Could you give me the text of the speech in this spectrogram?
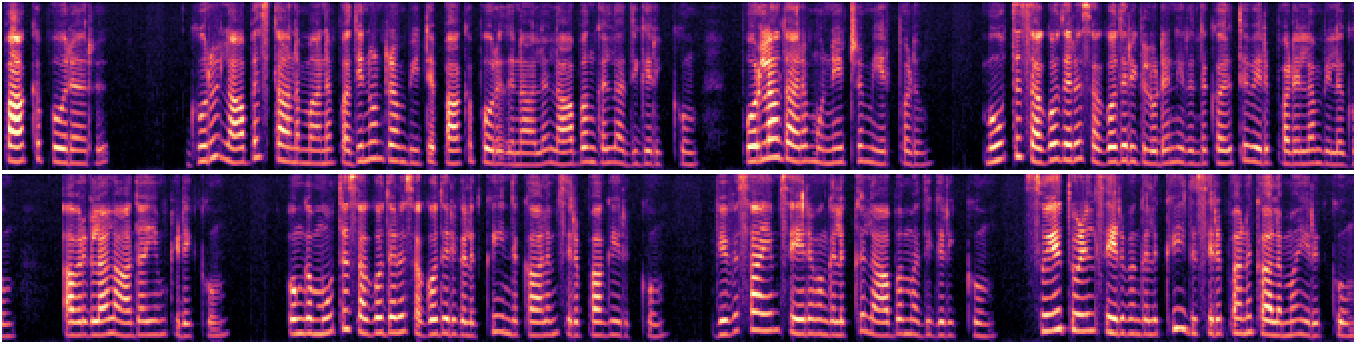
பார்க்க போகிறாரு குரு லாபஸ்தானமான பதினொன்றாம் வீட்டை பார்க்க போகிறதுனால லாபங்கள் அதிகரிக்கும். பொருளாதார முன்னேற்றம் ஏற்படும். மூத்த சகோதர சகோதரிகளுடன் இருந்த கருத்து வேறுபாடெல்லாம் விலகும். அவர்களால் ஆதாயம் கிடைக்கும். உங்கள் மூத்த சகோதர சகோதரிகளுக்கு இந்த காலம் சிறப்பாக இருக்கும். விவசாயம் செய்கிறவங்களுக்கு லாபம் அதிகரிக்கும். சுய தொழில் செய்கிறவங்களுக்கு இது சிறப்பான காலமாக இருக்கும்.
